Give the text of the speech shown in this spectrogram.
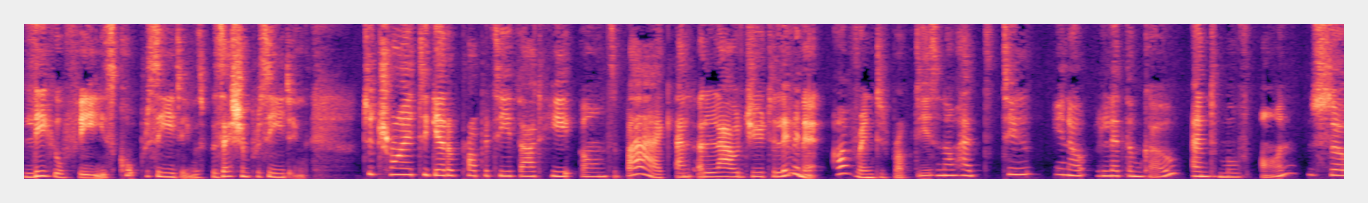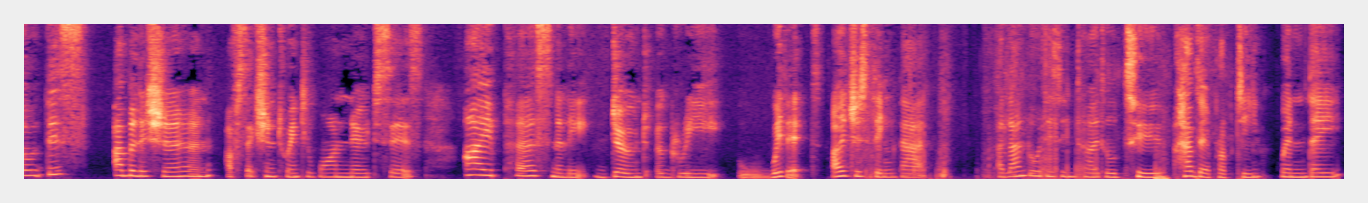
legal fees, court proceedings, possession proceedings? To try to get a property that he owns back and allowed you to live in it. I've rented properties and I've had to, you know, let them go and move on. So this abolition of Section 21 notices, I personally don't agree with it. I just think that a landlord is entitled to have their property when they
